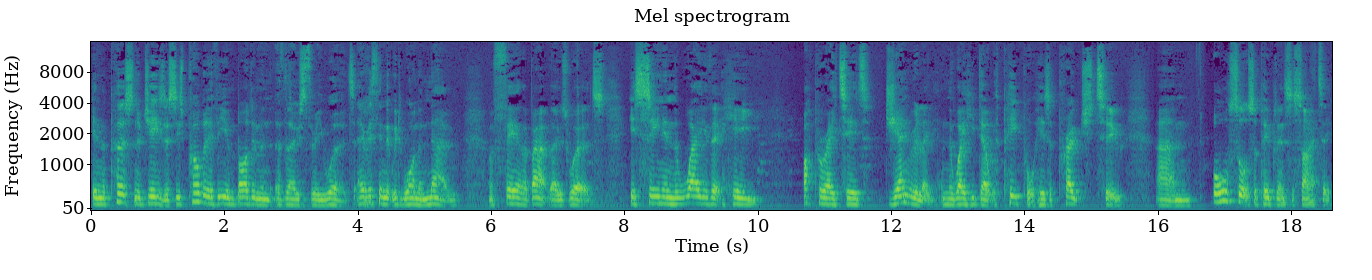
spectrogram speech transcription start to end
in the person of Jesus is probably the embodiment of those three words. Everything that we'd want to know and feel about those words is seen in the way that he operated generally and the way he dealt with people, his approach to um, all sorts of people in society.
